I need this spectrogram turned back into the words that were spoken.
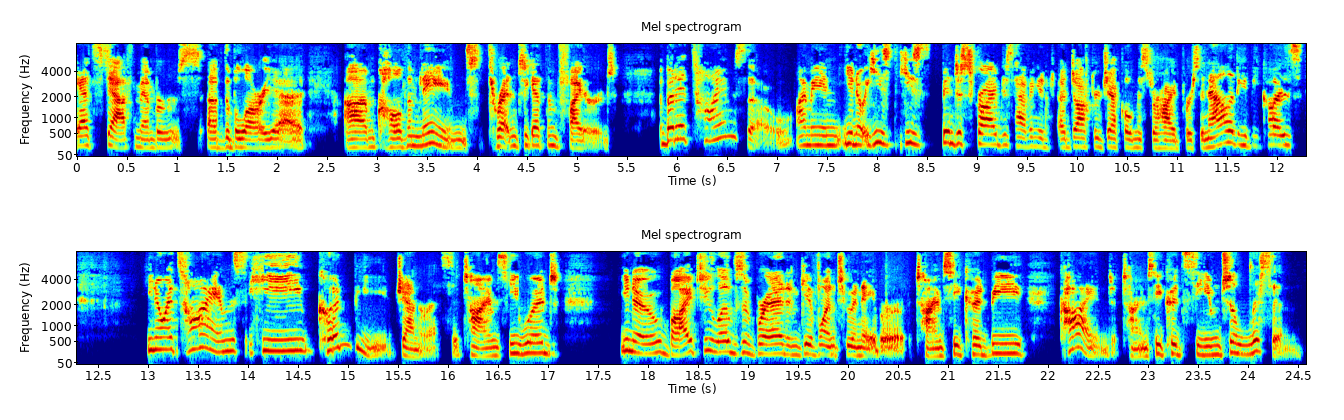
at staff members of the Bellaria, um, call them names, threaten to get them fired. But at times, though, I mean, you know, he's he's been described as having a, a Dr. Jekyll, Mr. Hyde personality because, you know, at times he could be generous. At times he would, you know, buy two loaves of bread and give one to a neighbor. At times he could be kind. At times he could seem to listen.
